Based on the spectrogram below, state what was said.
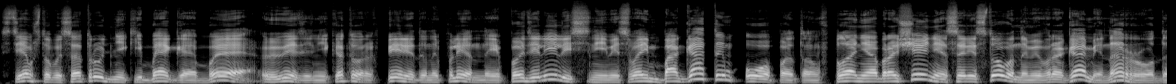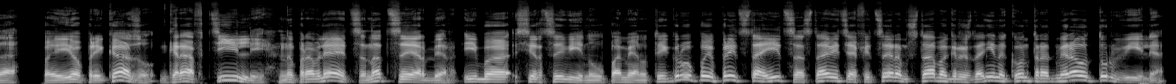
с тем, чтобы сотрудники БГБ, в ведении которых переданы пленные, поделились с ними своим богатым опытом в плане обращения с арестованными врагами народа. По ее приказу граф Тилли направляется на Цербер, ибо сердцевину упомянутой группы предстоит составить офицером штаба гражданина контр-адмирала Турвиля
